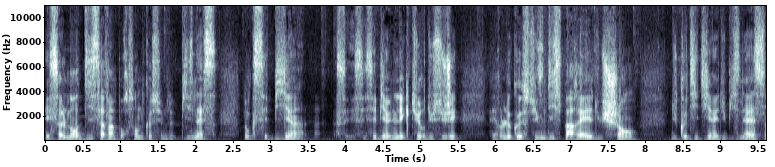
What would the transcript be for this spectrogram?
et seulement 10 à 20% de costumes de business. Donc c'est bien, c'est- bien une lecture du sujet. Le costume disparaît du champ du quotidien et du business.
